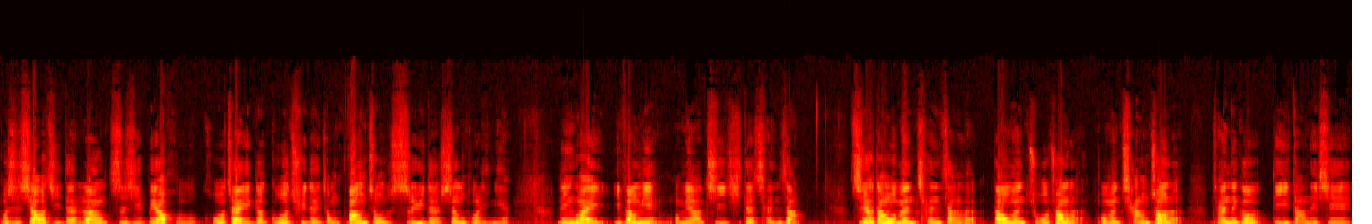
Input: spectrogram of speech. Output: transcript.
或是消极的让自己不要活活在一个过去的一种放纵私欲的生活里面。另外一方面，我们要积极的成长。只有当我们成长了，当我们茁壮了，我们强壮了，才能够抵挡那些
